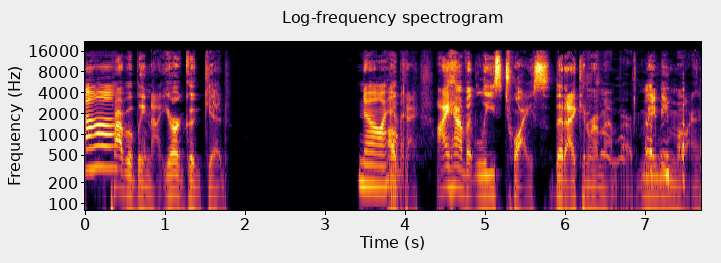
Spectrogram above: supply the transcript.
uh, Probably not. You're a good kid. No, I haven't. Okay. I have at least twice that I can remember, maybe more.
